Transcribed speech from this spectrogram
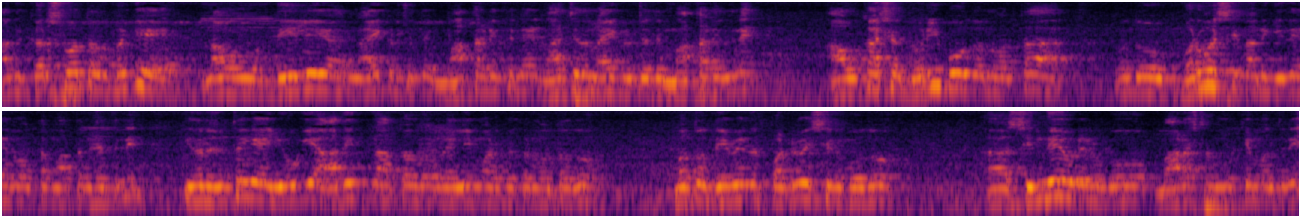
ಅದನ್ನು ಕರೆಸುವಂಥದ್ರ ಬಗ್ಗೆ ನಾವು ದೆಹಲಿಯ ನಾಯಕರ ಜೊತೆ ಮಾತಾಡಿದ್ದೇನೆ, ರಾಜ್ಯದ ನಾಯಕರ ಜೊತೆ ಮಾತಾಡಿದ್ದೇನೆ. ಆ ಅವಕಾಶ ದೊರೀಬಹುದು ಅನ್ನುವಂಥ ಒಂದು ಭರವಸೆ ನನಗಿದೆ ಅನ್ನುವಂಥ ಮಾತನ್ನು ಹೇಳ್ತೀನಿ. ಇದರ ಜೊತೆಗೆ ಯೋಗಿ ಆದಿತ್ಯನಾಥ್ ಅವರು ರ್ಯಾಲಿ ಮಾಡಬೇಕು ಅನ್ನುವಂಥದ್ದು, ಮತ್ತು ದೇವೇಂದ್ರ ಫಡ್ನವೀಸ್ ಇರ್ಬೋದು ಸಿಂಧೆ ಅವರು ಇರ್ಬೋದು, ಮಹಾರಾಷ್ಟ್ರದ ಮುಖ್ಯಮಂತ್ರಿ,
